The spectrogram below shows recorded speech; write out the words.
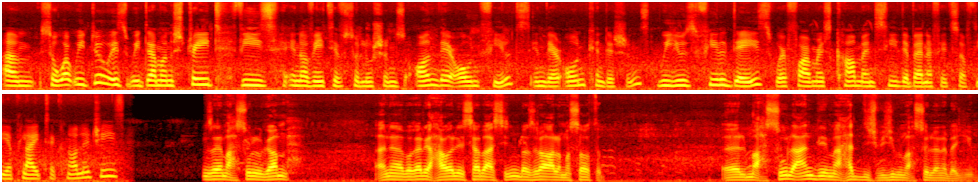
Um, so, what we do is we demonstrate these innovative solutions on their own fields, in their own conditions. We use field days where farmers come and see the benefits of the applied technologies. زي محصول القمح أنا بقالي حوالي سبع سنين بزرعه على مصاطب المحصول عندي ما حدش بيجيب المحصول اللي أنا بجيبه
